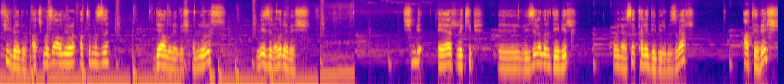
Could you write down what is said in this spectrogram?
Fil B4 açmazı alıyor atımızı. D alır E5 alıyoruz. Vezir alır E5. Şimdi eğer rakip e, vezir alır D1 oynarsa kale D1'imiz var. At E5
